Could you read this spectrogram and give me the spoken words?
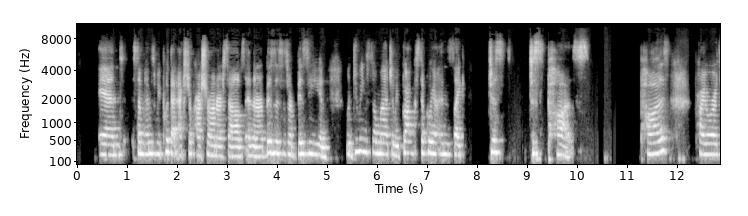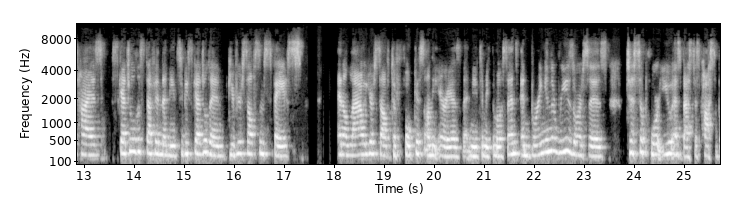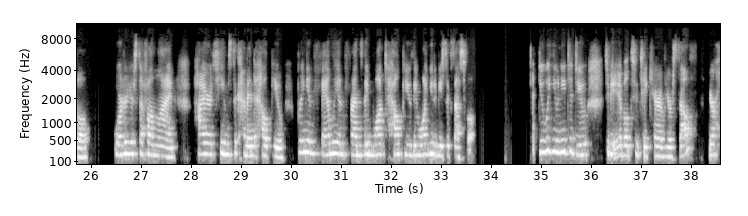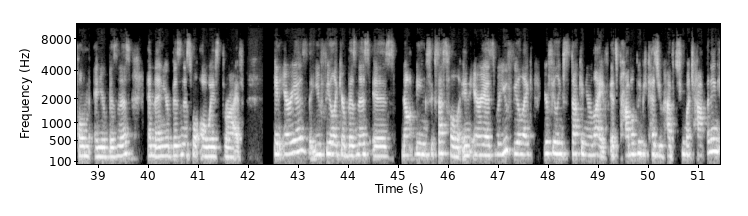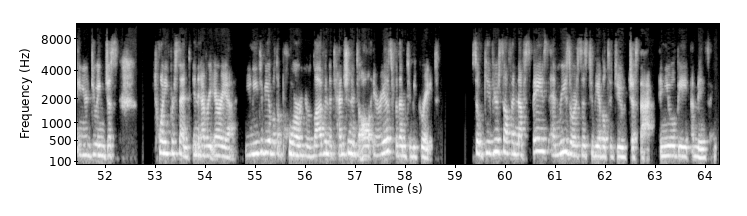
and sometimes we put that extra pressure on ourselves and then our businesses are busy and we're doing so much and we've got stuff going on and it's like just just pause. Pause prioritize schedule the stuff in that needs to be scheduled in give yourself some space and allow yourself to focus on the areas that need to make the most sense and bring in the resources to support you as best as possible order your stuff online hire teams to come in to help you bring in family and friends. They want to help you. They want you to be successful. Do what you need to do to be able to take care of yourself your home and your business and then your business will always thrive. In areas that you feel like your business is not being successful, in areas where you feel like you're feeling stuck in your life, it's probably because you have too much happening and you're doing just 20% in every area. You need to be able to pour your love and attention into all areas for them to be great. So give yourself enough space and resources to be able to do just that, and you will be amazing.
